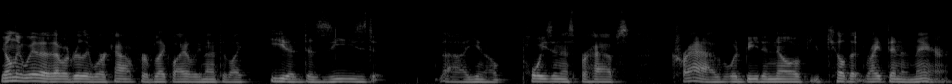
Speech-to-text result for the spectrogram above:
the only way that that would really work out for Blake Lively not to like eat a diseased uh, you know, poisonous perhaps crab would be to know if you killed it right then and there.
